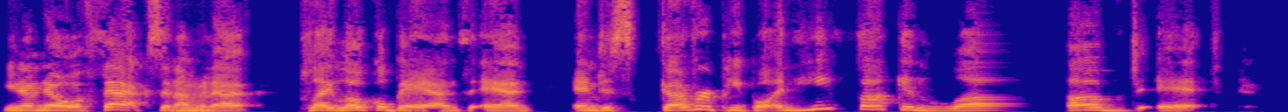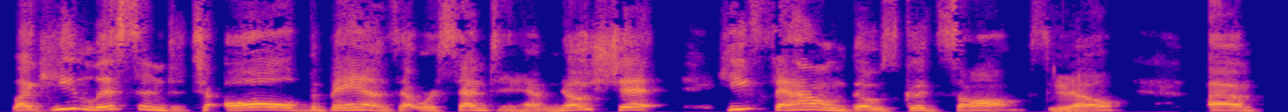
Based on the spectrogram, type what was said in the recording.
you know, NOFX and I'm Mm. going to play local bands and, and discover people. And he fucking loved it. Like he listened to all the bands that were sent to him. No shit. He found those good songs, you Yeah. know? Um,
